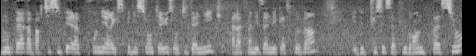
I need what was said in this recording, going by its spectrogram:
Mon père a participé à la première expédition qu'il y a eu sur le Titanic à la fin des années 80. Et depuis, c'est sa plus grande passion.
